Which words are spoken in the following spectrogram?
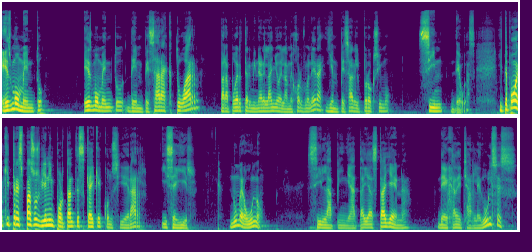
es momento es momento de empezar a actuar para poder terminar el año de la mejor manera y empezar el próximo sin deudas. Y te pongo aquí tres pasos bien importantes que hay que considerar y seguir. Número uno, si la piñata ya está llena, deja de echarle dulces.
